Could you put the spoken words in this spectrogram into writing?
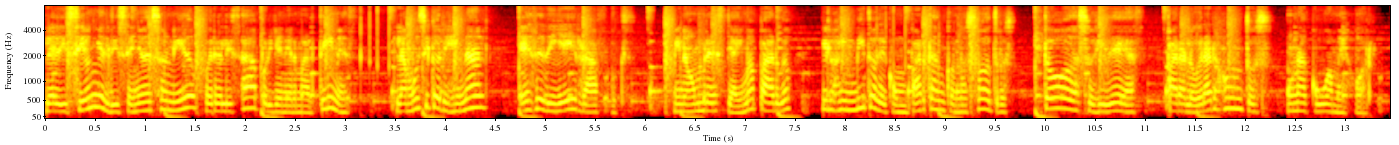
La edición y el diseño de sonido fue realizada por Jenier Martínez. La música original es de DJ Rafox. Mi nombre es Yaima Pardo y los invito a que compartan con nosotros todas sus ideas para lograr juntos una Cuba mejor.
